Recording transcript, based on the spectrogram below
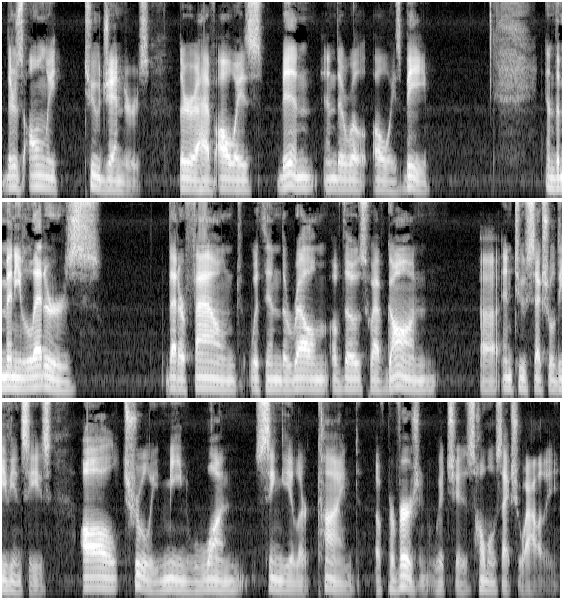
There's only two genders. There have always been, and there will always be. And the many letters that are found within the realm of those who have gone uh, into sexual deviancies all truly mean one singular kind of perversion, which is homosexuality.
